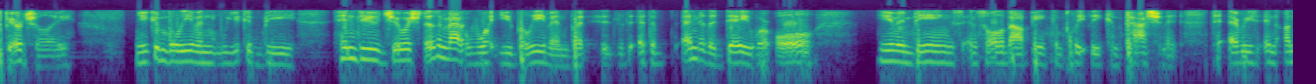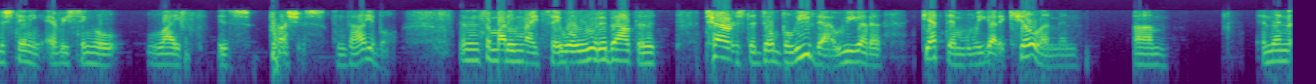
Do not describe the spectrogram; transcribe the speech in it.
spiritually. You can believe in, you could be Hindu, Jewish, doesn't matter what you believe in, but at the end of the day, we're all human beings, and it's all about being completely compassionate to every and understanding every single life is precious and valuable. And then somebody might say, "Well, what about the terrorists that don't believe that? We got to get them and we got to kill them." And um, and then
